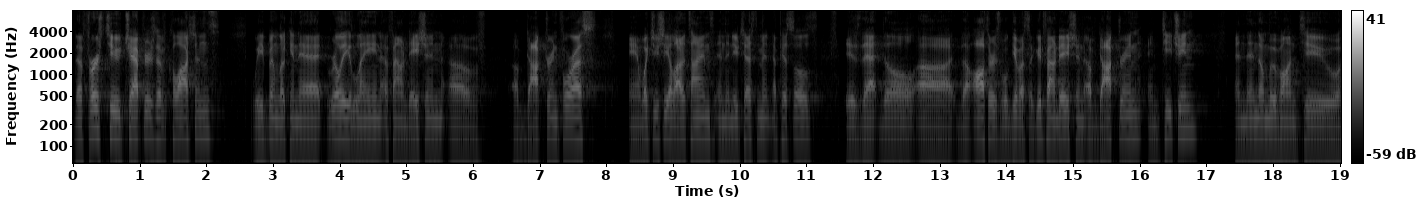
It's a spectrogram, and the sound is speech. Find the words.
The first two chapters of Colossians, we've been looking at really laying a foundation of, of doctrine for us. And what you see a lot of times in the New Testament epistles is that they'll, uh, the authors will give us a good foundation of doctrine and teaching, and then they'll move on to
